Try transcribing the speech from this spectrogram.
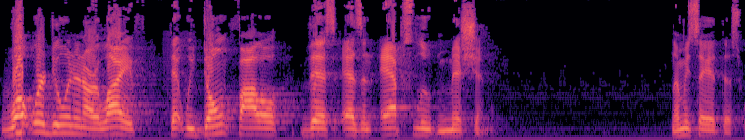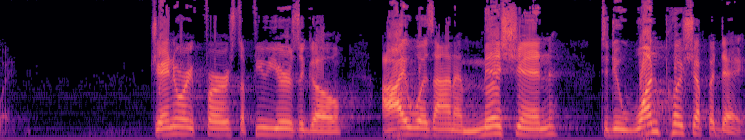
what we're doing in our life that we don't follow this as an absolute mission. Let me say it this way January 1st, a few years ago, I was on a mission to do one push up a day.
